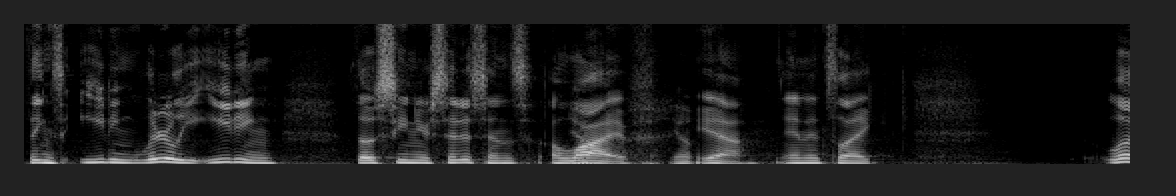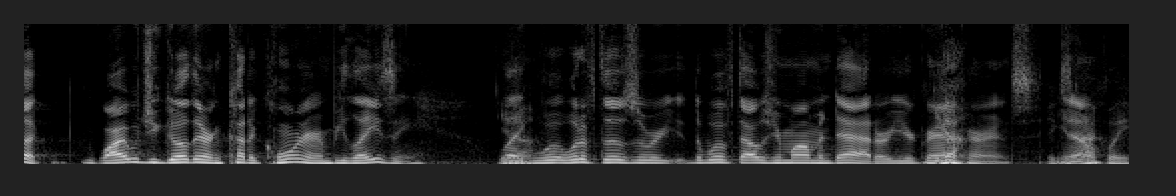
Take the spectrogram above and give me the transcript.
things eating literally eating those senior citizens alive. Yep. Yeah. And it's like look, why would you go there and cut a corner and be lazy? Like Yeah. what, if those were what if that was your mom and dad or your grandparents? you know? Exactly.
